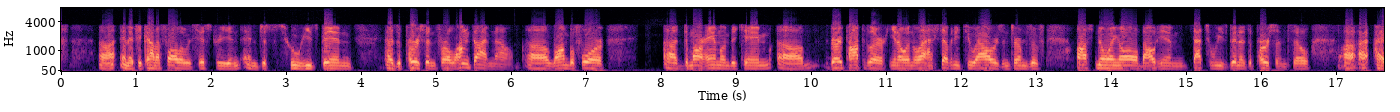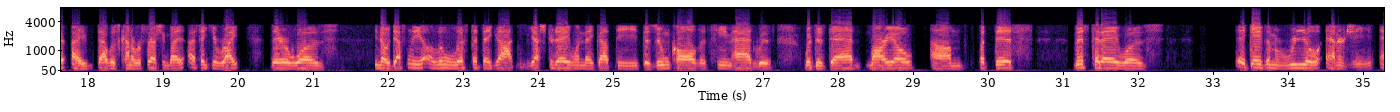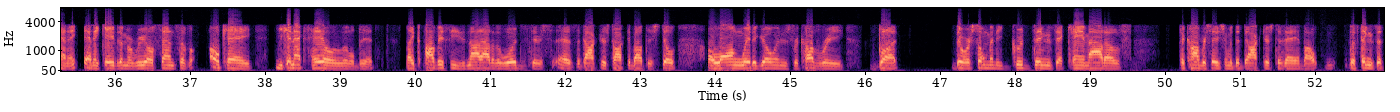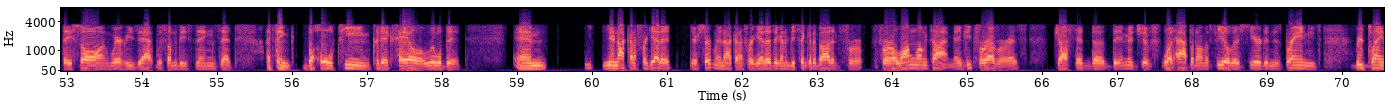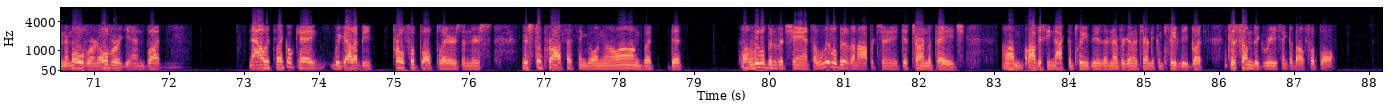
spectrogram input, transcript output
Uh, and if you kind of follow his history and, and just who he's been as a person for a long time now, uh, long before uh, Damar Hamlin became um, very popular. You know, in the last 72 hours, in terms of us knowing all about him, that's who he's been as a person. So, uh, I, I, that was kind of refreshing. But I think you're right. There was, you know, definitely a little lift that they got yesterday when they got the the Zoom call the team had with with his dad Mario. Um, but this this today was it gave them a real energy and it and it gave them a real sense of okay, you can exhale a little bit. Like obviously he's not out of the woods. There's as the doctors talked about, there's still a long way to go in his recovery, but there were so many good things that came out of the conversation with the doctors today about the things that they saw and where he's at with some of these things that I think the whole team could exhale a little bit. And you're not going to forget it they're certainly not going to forget it. They're going to be thinking about it for for a long, long time, maybe forever. As Josh said, the the image of what happened on the field is seared in his brain. He's replaying them over and over again. But now it's like, okay, we got to be pro football players, and there's there's still processing going along, but that a little bit of a chance, a little bit of an opportunity to turn the page. Um, obviously, not completely. They're never going to turn it completely, but to some degree, think about football.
